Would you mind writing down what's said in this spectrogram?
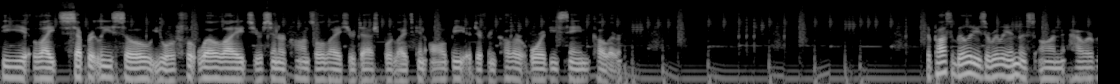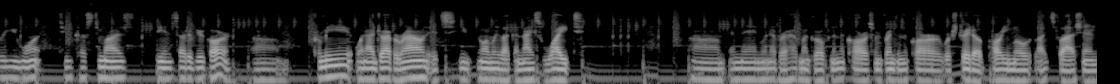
the lights separately so your footwell lights, your center console lights, your dashboard lights can all be a different color or the same color. The possibilities are really endless on however you want to customize the inside of your car. Um, for me, when I drive around, it's normally like a nice white. Um, and then whenever I have my girlfriend in the car, or some friends in the car, we're straight up party mode, lights flashing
